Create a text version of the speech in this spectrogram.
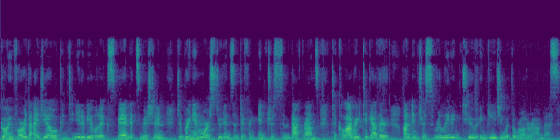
going forward the IGL will continue to be able to expand its mission to bring in more students of different interests and backgrounds to collaborate together on interests relating to engaging with the world around us.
